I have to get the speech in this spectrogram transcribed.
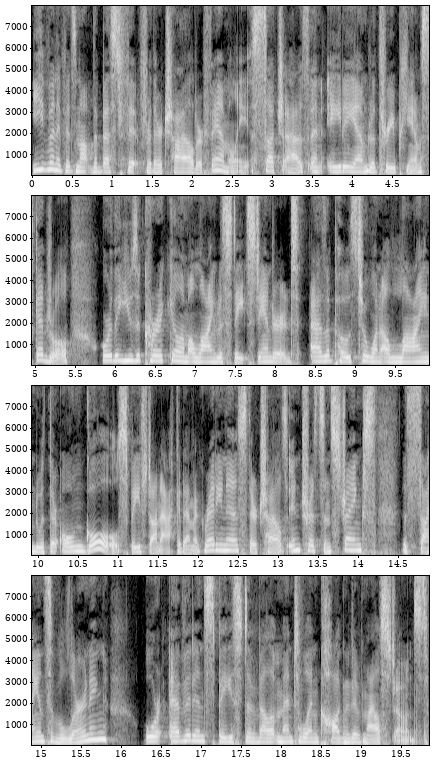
even if it's not the best fit for their child or family, such as an 8 a.m. to 3 p.m. schedule, or they use a curriculum aligned with state standards as opposed to one aligned with their own goals based on academic readiness, their child's interests and strengths, the science of learning, or evidence based developmental and cognitive milestones.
